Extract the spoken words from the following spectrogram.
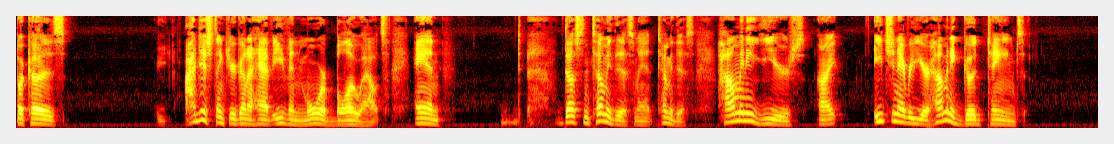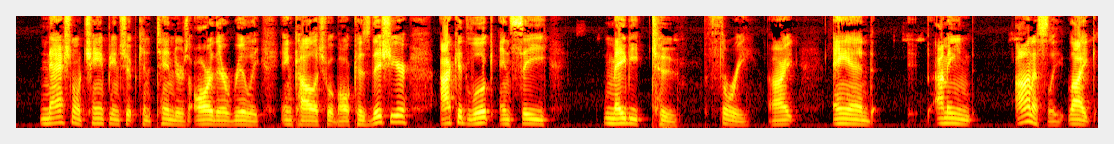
because I just think you're gonna have even more blowouts. And Dustin, tell me this, man. Tell me this. How many years, all right, each and every year, how many good teams national championship contenders are there really in college football? Because this year, I could look and see maybe two, three, all right? And I mean, honestly, like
